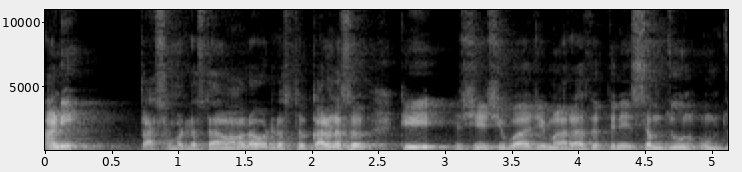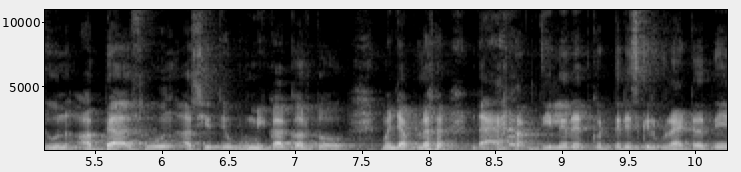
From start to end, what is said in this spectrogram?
आणि तर असं म्हटलं असतं आम्हाला वाटलं असतं. कारण असं की शि शिवाजी महाराज त्यांनी समजून उमजून अभ्यासून अशी ती भूमिका करतो म्हणजे आपलं डायलॉग दिलेले आहेत कुठेतरी स्क्रिप्ट रायटरने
